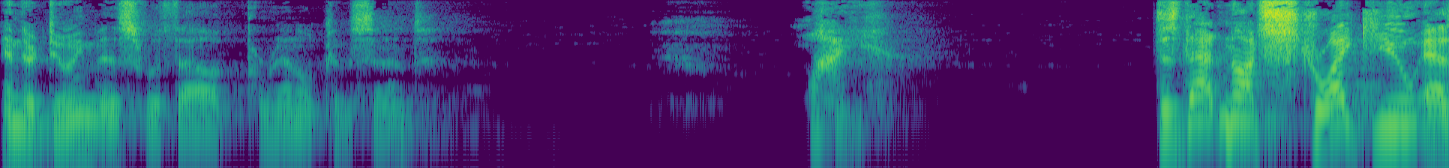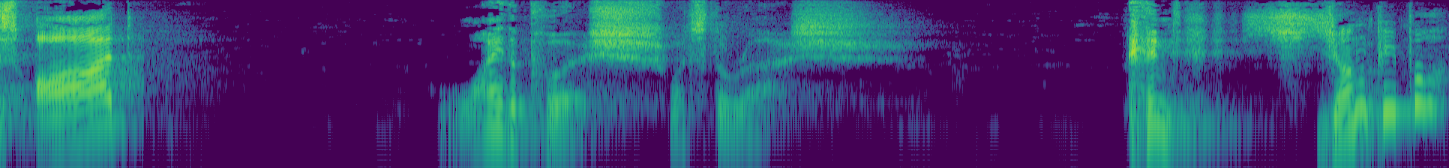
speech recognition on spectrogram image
And they're doing this without parental consent? Why? Does that not strike you as odd? Why the push? What's the rush? And young people?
